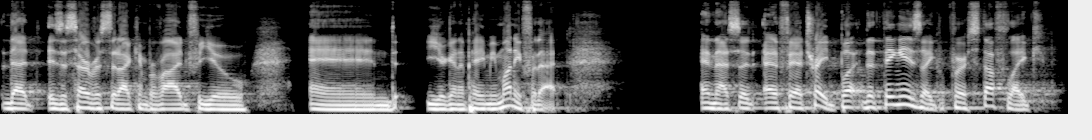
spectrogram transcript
that is a service that I can provide for you and you're going to pay me money for that. And that's a, a, fair trade. But the thing is like for stuff like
